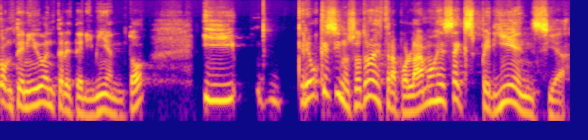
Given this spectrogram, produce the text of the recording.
contenido entretenimiento. Y creo que si nosotros extrapolamos esa experiencia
